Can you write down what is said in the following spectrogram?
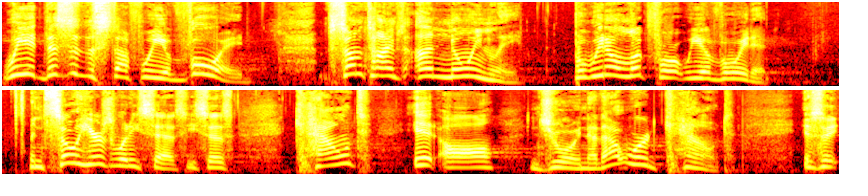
we, this is the stuff we avoid, sometimes unknowingly, but we don't look for it, we avoid it. And so here's what he says He says, Count it all joy. Now, that word count is a,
